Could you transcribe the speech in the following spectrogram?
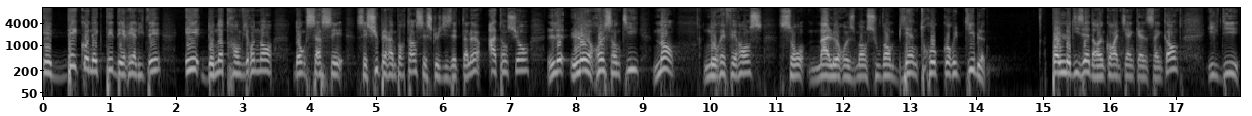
et déconnectée des réalités et de notre environnement. Donc ça, c'est, super important, c'est ce que je disais tout à l'heure. Attention, le, le ressentiment. Nos références sont malheureusement souvent bien trop corruptibles. Paul le disait dans 1 Corinthiens 15, 50, il dit,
